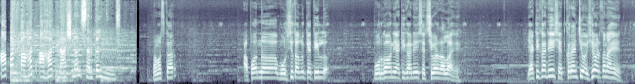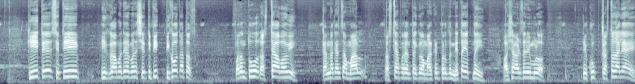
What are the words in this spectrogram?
आपण पाहत आहात नॅशनल सर्कल न्यूज. नमस्कार. आपण अ, मोर्शी तालुक्यातील पोरगाव या ठिकाणी शेतशिवारात आलो आहे. या ठिकाणी शेतकऱ्यांची अशी अडचण आहे की ते शेती पिकामध्ये म्हणजे शेती पीक पिकवतातच. परंतु रस्त्याअभावी त्यांना त्यांचा माल रस्त्यापर्यंत किंवा मार्केटपर्यंत नेता येत नाही अशा अडचणीमुळं ते खूप त्रस्त झाले आहे.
